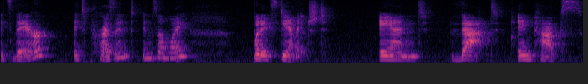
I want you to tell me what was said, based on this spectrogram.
It's there, it's present in some way, but it's damaged. And that impacts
